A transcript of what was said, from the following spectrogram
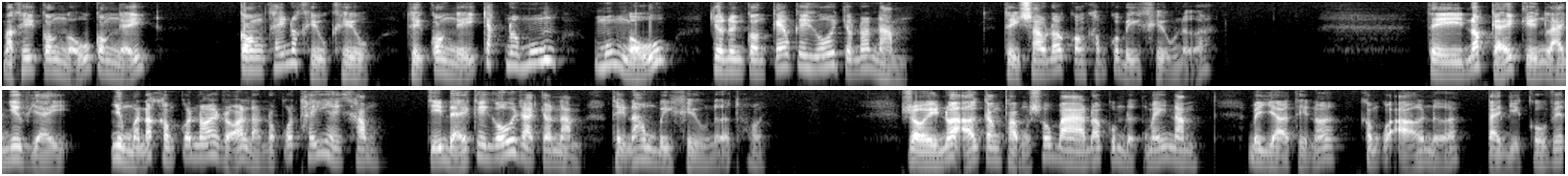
Mà khi con ngủ con nghĩ, con thấy nó khiều khiều, thì con nghĩ chắc nó muốn, muốn ngủ, cho nên con kéo cái gối cho nó nằm. Thì sau đó con không có bị khiều nữa. Thì nó kể chuyện lại như vậy, nhưng mà nó không có nói rõ là nó có thấy hay không. Chỉ để cái gối ra cho nằm thì nó không bị khiều nữa thôi. Rồi nó ở căn phòng số 3 đó cũng được mấy năm. Bây giờ thì nó không có ở nữa tại vì Covid.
